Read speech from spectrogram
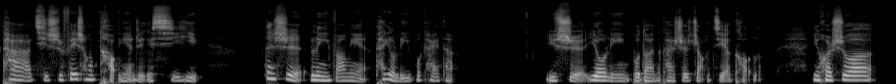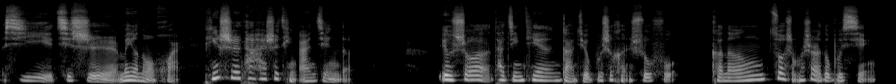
他其实非常讨厌这个蜥蜴。但是另一方面，他又离不开他，于是幽灵不断的开始找借口了。一会儿说蜥蜴其实没有那么坏，平时他还是挺安静的；又说他今天感觉不是很舒服，可能做什么事儿都不行。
